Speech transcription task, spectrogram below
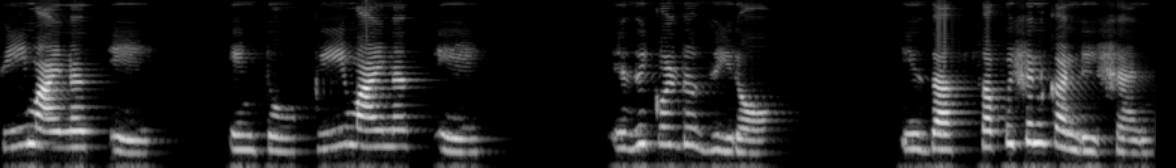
C minus A into P minus A is equal to 0 is the sufficient condition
